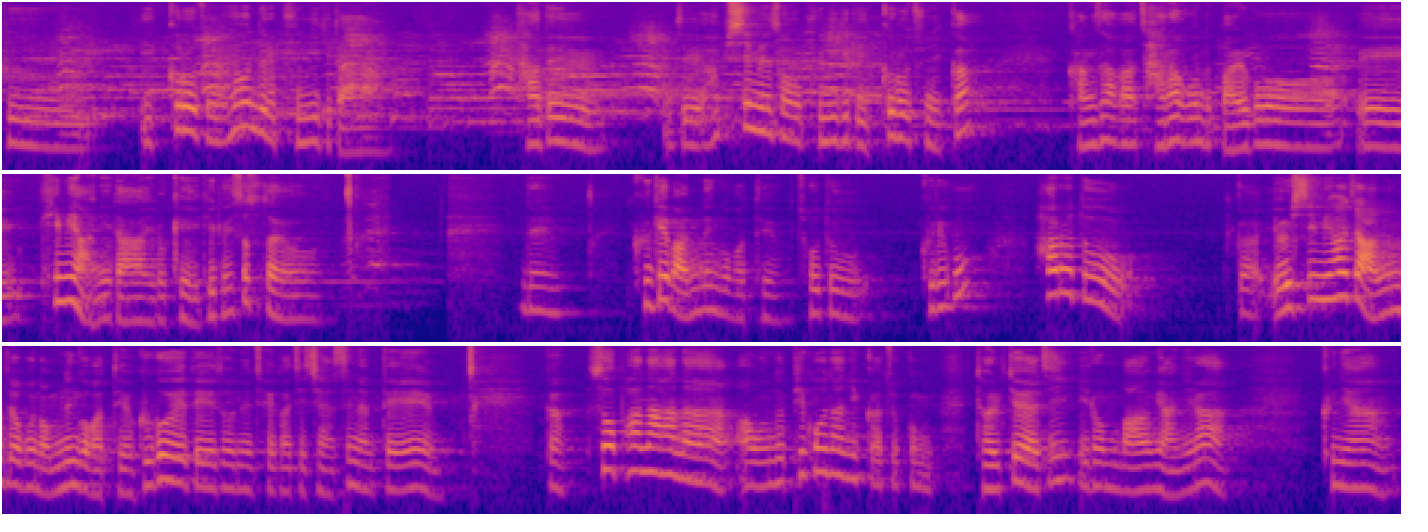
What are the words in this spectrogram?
그 이끌어주는 회원들의 분위기다. 다들 이제 합심해서 분위기를 이끌어주니까 강사가 잘하고 말고의 힘이 아니다 이렇게 얘기를 했었어요. 근데 그게 맞는 것 같아요. 저도 그리고 하루도 그러니까 열심히 하지 않은 적은 없는 것 같아요. 그거에 대해서는 제가 제 자신한테 그러니까 수업 하나 하나 아 오늘 피곤하니까 조금 덜 뛰어야지 이런 마음이 아니라 그냥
